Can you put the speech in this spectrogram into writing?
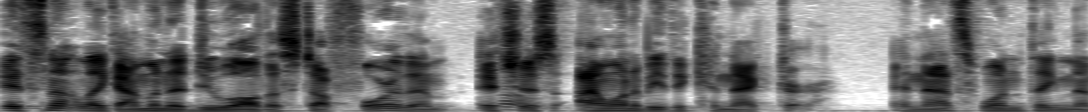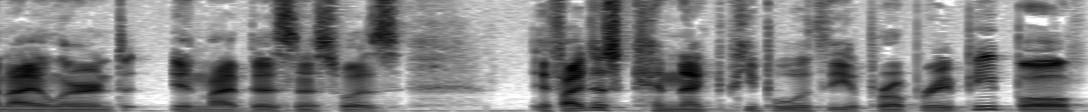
It's not like I'm going to do all the stuff for them. It's just I want to be the connector. And that's one thing that I learned in my business was if I just connect people with the appropriate people,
